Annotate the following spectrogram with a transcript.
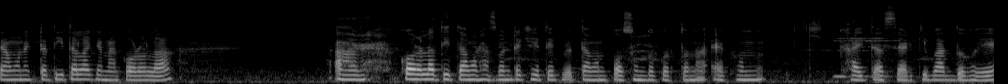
তেমন একটা তিতা লাগে না করলা। আর করলা তিতা আমার হাজব্যান্ডটা খেতে তেমন পছন্দ করতো না। এখন খাইতে আসে আর কি বাধ্য হয়ে।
